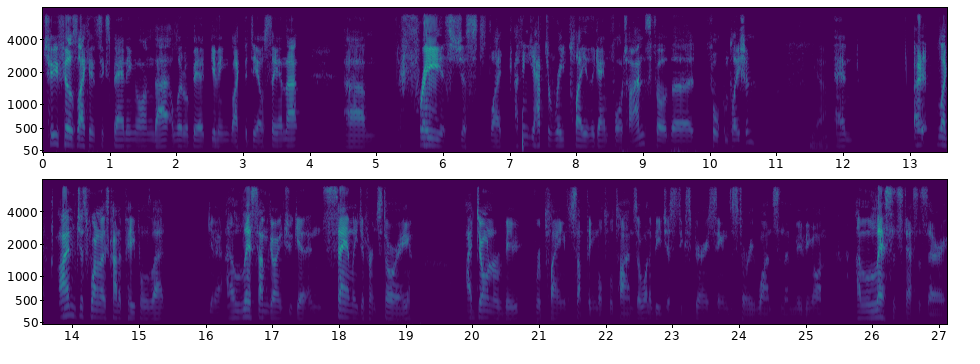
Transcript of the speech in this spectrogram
Two feels like it's expanding on that a little bit, giving like the DLC and that. Um, three is just like I think you have to replay the game four times for the full completion. Yeah. And I like I'm just one of those kind of people that you know unless I'm going to get an insanely different story, I don't want to be replaying something multiple times. I want to be just experiencing the story once and then moving on, unless it's necessary.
